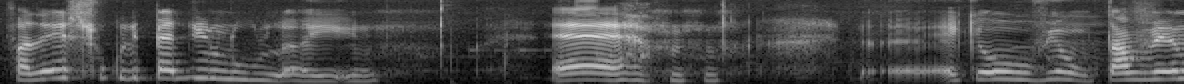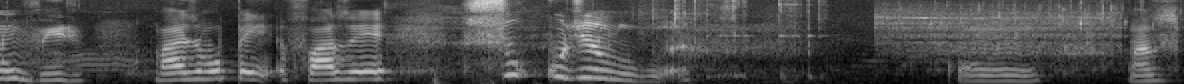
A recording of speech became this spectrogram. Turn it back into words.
Fazer suco de pé de lula e. É. É que eu vi um. Tava vendo um vídeo. Mas eu vou fazer suco de lula. Com umas.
